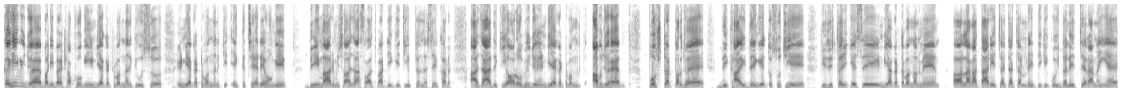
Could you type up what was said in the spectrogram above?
कहीं भी जो है, बड़ी बैठक होगी इंडिया गठबंधन की, उस इंडिया गठबंधन के एक चेहरे होंगे। भीम आर्मी आज़ाद समाज पार्टी के चीफ चंद्रशेखर आज़ाद की। और वो भी जो है इंडिया गठबंधन अब जो है पोस्टर पर जो है, दिखाई देंगे। तो सोचिए कि जिस तरीके से इंडिया गठबंधन में लगातार ये चर्चा चल रही थी कि कोई दलित चेहरा नहीं है,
